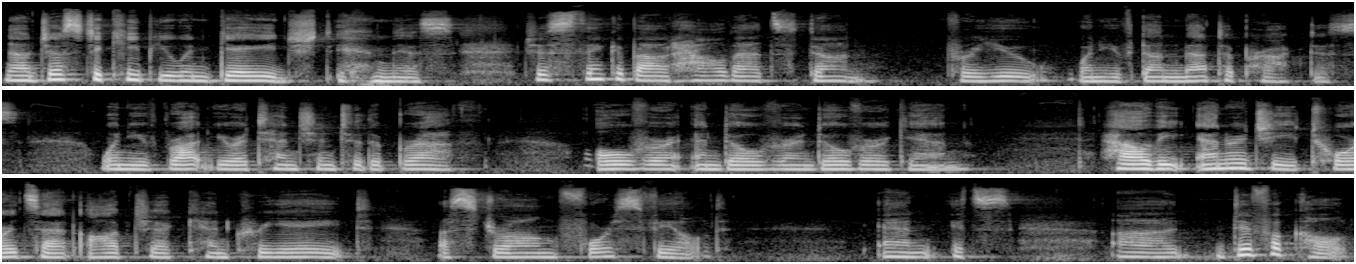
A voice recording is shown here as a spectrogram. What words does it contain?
Now, just to keep you engaged in this, just think about how that's done for you when you've done metta practice, when you've brought your attention to the breath over and over and over again. How the energy towards that object can create a strong force field. And it's uh, difficult,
